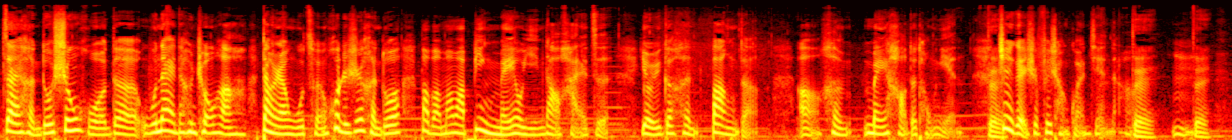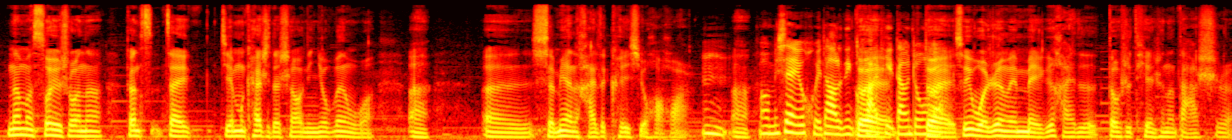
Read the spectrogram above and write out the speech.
在很多生活的无奈当中啊，荡然无存，或者是很多爸爸妈妈并没有引导孩子有一个很棒的、呃，很美好的童年。这个也是非常关键的啊。对，嗯，对。那么所以说呢，刚才在节目开始的时候，您就问我啊。嗯，什么样的孩子可以学画画？嗯啊，我们现在又回到了那个话题当中了。对，所以我认为每个孩子都是天生的大师，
